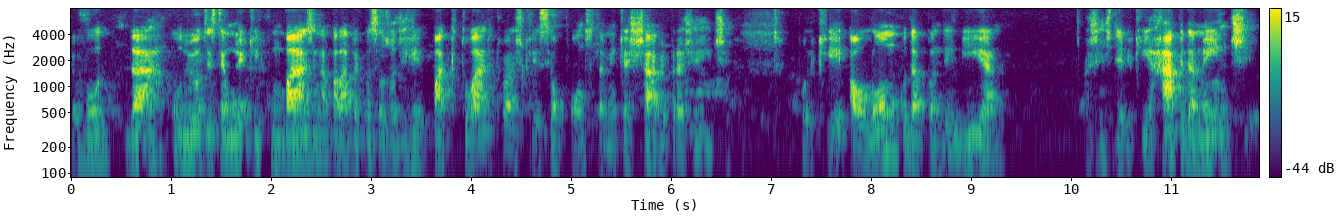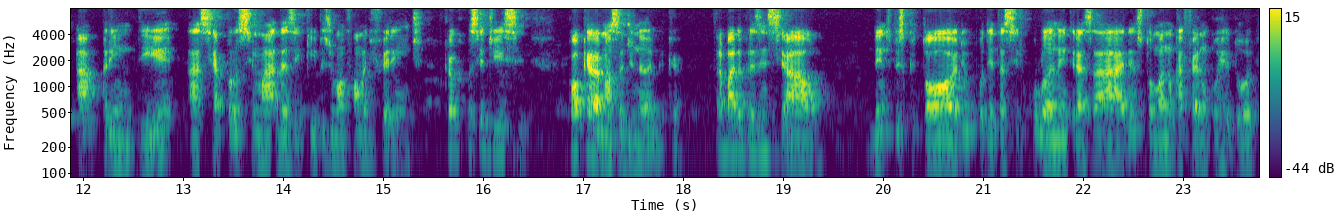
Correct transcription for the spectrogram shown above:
Eu vou dar o meu testemunho aqui com base na palavra que você usou de repactuar, que eu acho que esse é o ponto também que é chave para a gente. Porque ao longo da pandemia, a gente teve que rapidamente aprender a se aproximar das equipes de uma forma diferente. Porque é o que você disse, qual que é a nossa dinâmica? Trabalho presencial, dentro do escritório, poder estar circulando entre as áreas, tomando um café no corredor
